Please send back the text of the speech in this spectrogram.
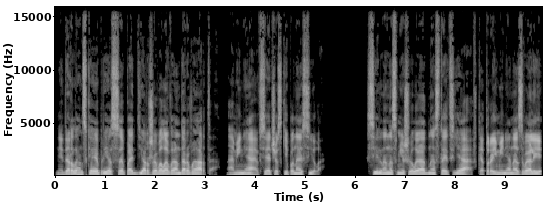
Нидерландская пресса поддерживала Вандерварта, а меня всячески поносила. Сильно насмешила одна статья, в которой меня назвали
